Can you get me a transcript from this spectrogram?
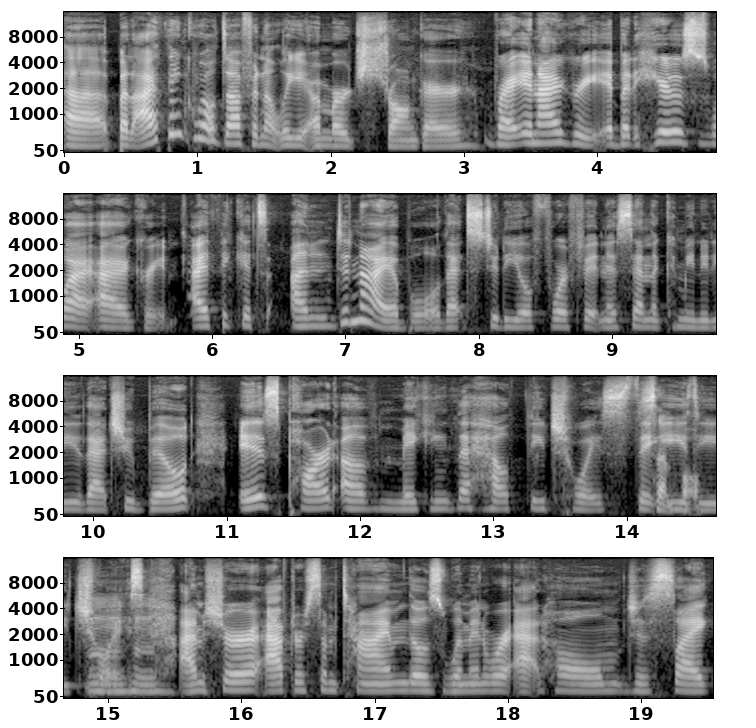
Uh, but I think we'll definitely emerge stronger. Right, and I agree. eh, But here's why I agree. I think it's undeniable that Studio 4 Fitness and the community that you built is part of making the healthy choice the Simple. easy choice. I'm sure after some time, those women were at home just like,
